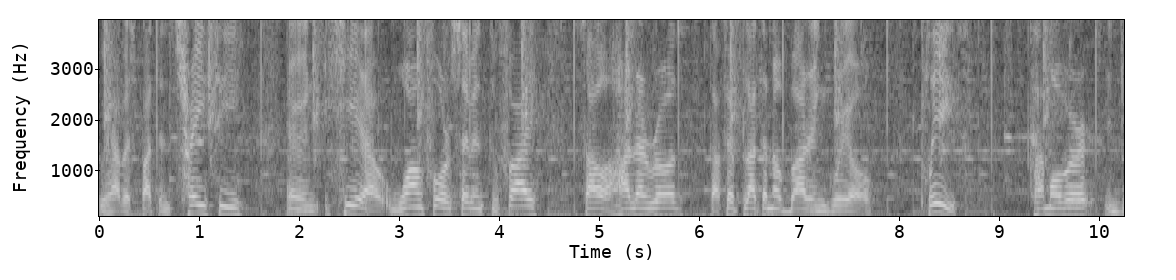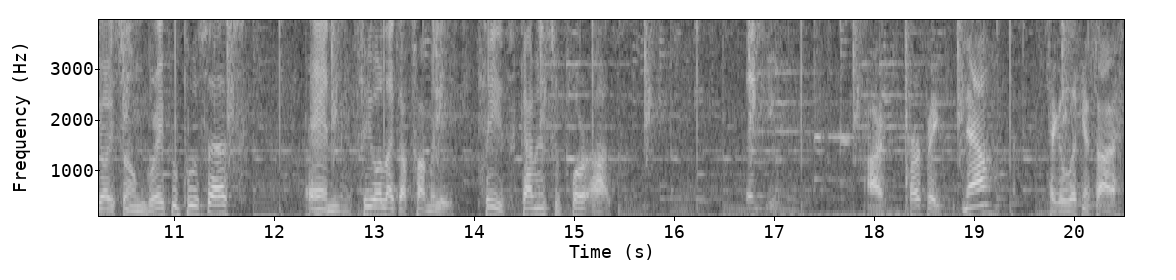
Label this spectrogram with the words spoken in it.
We have a spot in Tracy, and here at 14725 South Highland Road, Cafe Platano Bar and Grill. Please come over, enjoy some great pupusas, and feel like a family. Please come and support us. Thank you. All right, perfect. Now, let's take a look inside.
